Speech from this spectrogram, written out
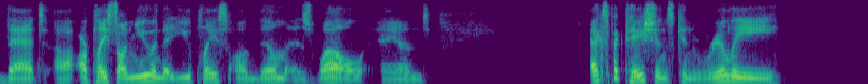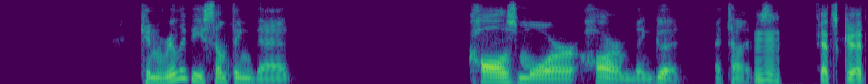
that uh, are placed on you and that you place on them as well. And expectations can really can really be something that cause more harm than good at times. Mm, that's good.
